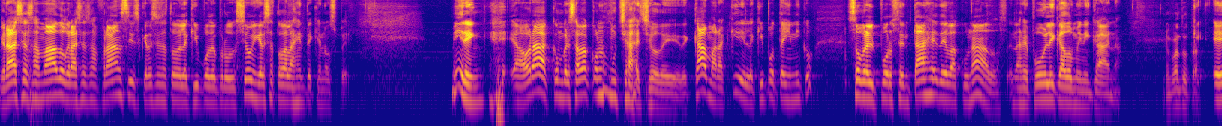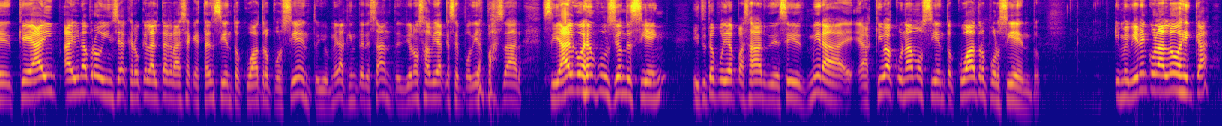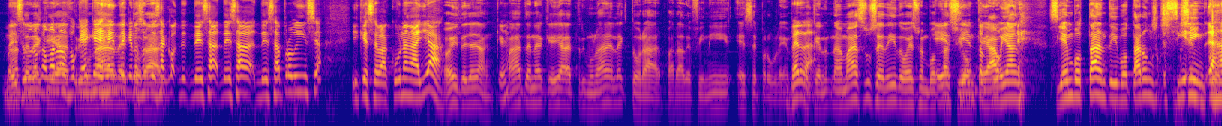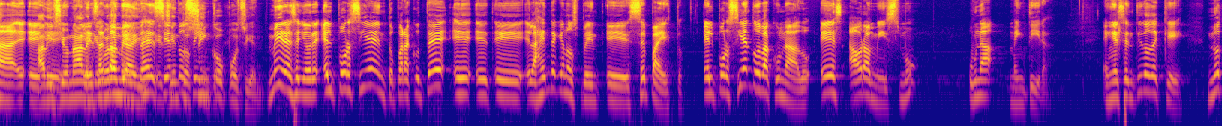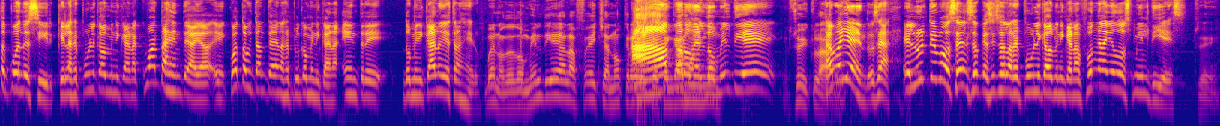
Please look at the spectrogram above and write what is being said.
Gracias, Amado, gracias a Francis, gracias a todo el equipo de producción y gracias a toda la gente que nos ve. Miren, ahora conversaba con los muchachos de, cámara aquí, el equipo técnico, sobre el porcentaje de vacunados en la República Dominicana. ¿En cuánto está? Eh, que hay, hay una provincia, creo que la Alta Gracia, que está en 104%. Y yo, mira qué interesante, yo no sabía que se podía pasar. Si algo es en función de 100, y tú te podías pasar y decir, mira, eh, aquí vacunamos 104%. Y me vienen con la lógica, me dicen unos camaradas, porque hay, que gente que no son de esa, de, esa, de, esa, provincia y que se vacunan allá. Oíste, Yayan, van a tener que ir al tribunal electoral para definir ese problema. ¿Verdad? Porque nada más ha sucedido eso en votación, que habían 100 votantes y votaron 5 eh, eh, adicionales que no eran de ahí, 105%. Miren, señores, el porciento, para que usted, la gente que nos ve, sepa esto, el porciento de vacunado es ahora mismo una mentira. En el sentido de que no te pueden decir que en la República Dominicana, ¿cuánta gente hay, eh, cuántos habitantes hay en la República Dominicana entre dominicanos y extranjeros? Bueno, de 2010 a la fecha no creo ah, que tengamos pero del 2010... Sí, claro. Estamos yendo. O sea, el último censo que se hizo en la República Dominicana fue en el año 2010. Sí.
